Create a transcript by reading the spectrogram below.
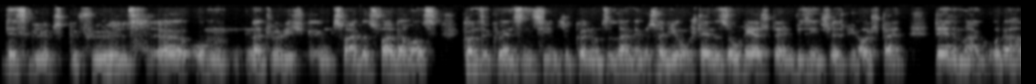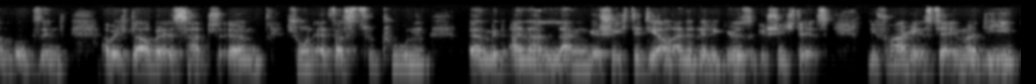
des Glücksgefühls, äh, um natürlich im Zweifelsfall daraus Konsequenzen ziehen zu können und zu sagen, da müssen wir die Umstände so herstellen, wie sie in Schleswig-Holstein, Dänemark oder Hamburg sind. Aber ich glaube, es hat ähm, schon etwas zu tun äh, mit einer langen Geschichte, die auch eine religiöse Geschichte ist. Die Frage ist ja immer die,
